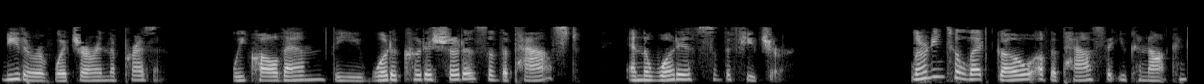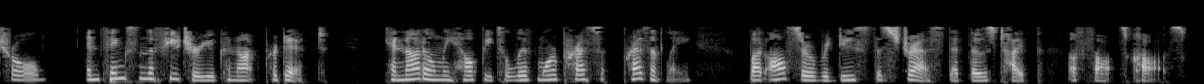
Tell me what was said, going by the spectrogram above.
neither of which are in the present. We call them the woulda, coulda, shouldas of the past and the what ifs of the future. Learning to let go of the past that you cannot control and things in the future you cannot predict can not only help you to live more pres- presently, but also reduce the stress that those type of thoughts cause.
